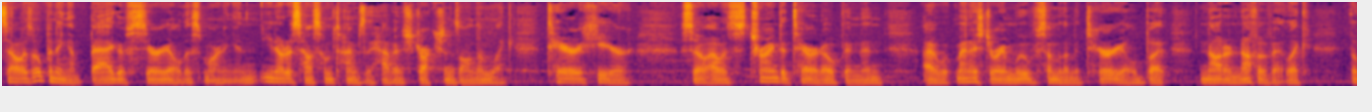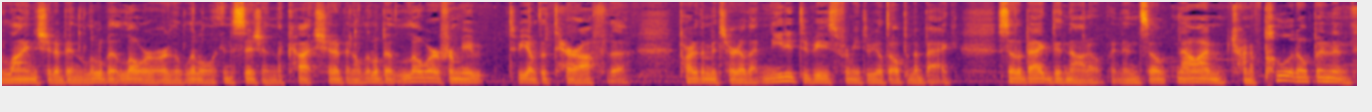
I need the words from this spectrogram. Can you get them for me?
So I was opening a bag of cereal this morning, and you notice how sometimes they have instructions on them, like tear here. So I was trying to tear it open, and I managed to remove some of the material, but not enough of it. Like the line should have been a little bit lower, or the little incision, the cut should have been a little bit lower for me to be able to tear off the part of the material that needed to be for me to be able to open the bag. So the bag did not open. And so now I'm trying to pull it open and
